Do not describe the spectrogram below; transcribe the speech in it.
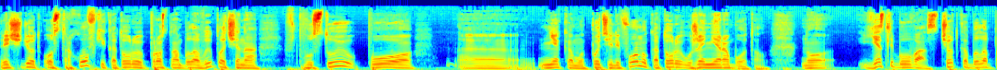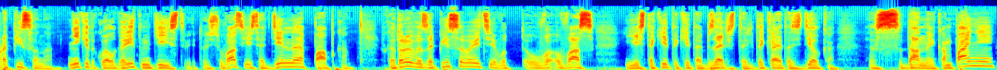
речь идет о страховке, которую просто была выплачена впустую по э, некому, по телефону, который уже не работал. Но если бы у вас четко было прописано некий такой алгоритм действий, то есть у вас есть отдельная папка, в которой вы записываете, вот у, вас есть такие-то обязательства или такая-то сделка с данной компанией,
